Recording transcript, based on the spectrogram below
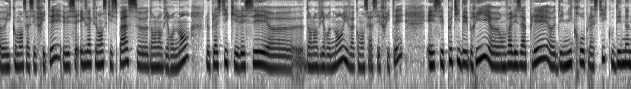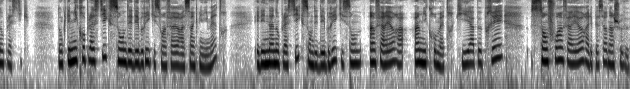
il commence à s'effriter. Et c'est exactement ce qui se passe dans l'environnement. Le plastique est laissé dans l'environnement, il va commencer à s'effriter. Et ces petits débris, on va les appeler des microplastiques ou des nanoplastiques. Donc les microplastiques sont des débris qui sont inférieurs à 5 mm et les nanoplastiques sont des débris qui sont inférieurs à 1 micromètre, qui est à peu près 100 fois inférieur à l'épaisseur d'un cheveu.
